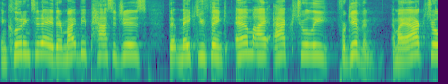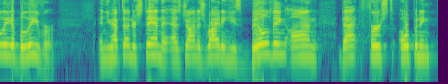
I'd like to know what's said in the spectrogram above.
including today, there might be passages that make you think, Am I actually forgiven? Am I actually a believer? And you have to understand that as John is writing, he's building on that first opening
